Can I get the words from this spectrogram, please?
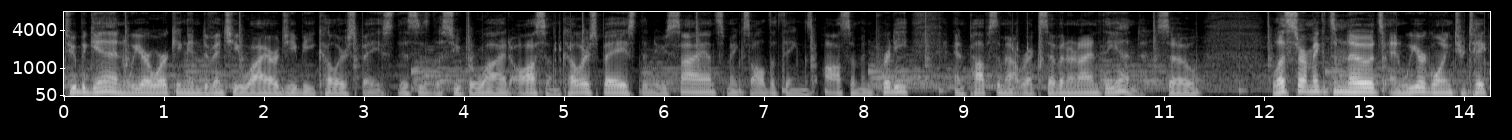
To begin, we are working in DaVinci YRGB color space. This is the super wide, awesome color space. The new science makes all the things awesome and pretty and pops them out Rec 709 at the end. So Let's start making some nodes, and we are going to take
